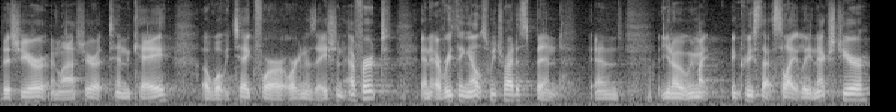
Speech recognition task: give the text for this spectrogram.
this year and last year at 10K of what we take for our organization effort, and everything else we try to spend. And, you know, we might increase that slightly next year,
